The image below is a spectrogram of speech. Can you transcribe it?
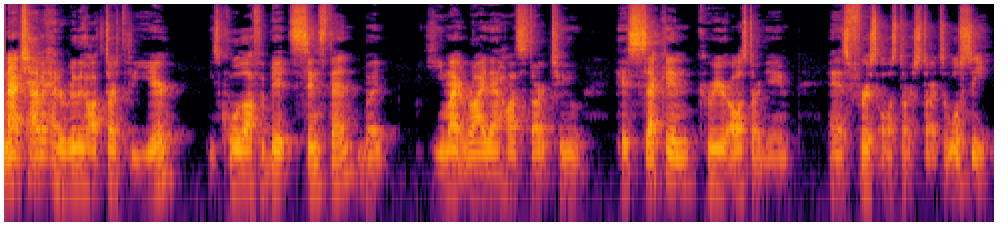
Matt Chapman had a really hot start to the year. He's cooled off a bit since then, but he might ride that hot start to his second career All Star game and his first All Star start. So we'll see.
